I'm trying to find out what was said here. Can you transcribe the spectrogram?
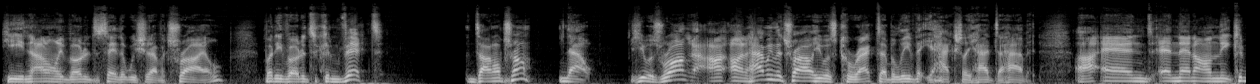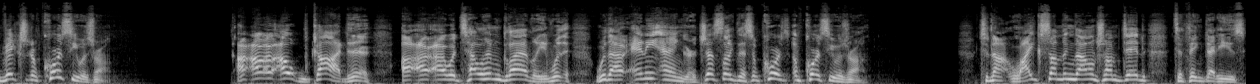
he not only voted to say that we should have a trial, but he voted to convict Donald Trump. Now, he was wrong uh, uh, on having the trial. He was correct. I believe that you actually had to have it. Uh, and and then on the conviction, of course, he was wrong. I, I, oh God, uh, I, I, would tell him gladly, with, without any anger, just like this. Of course, of course, he was wrong to not like something Donald Trump did, to think that he's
